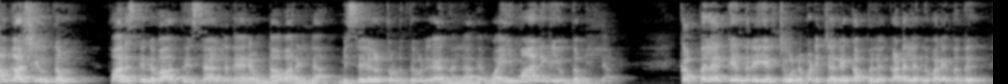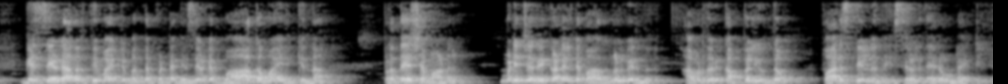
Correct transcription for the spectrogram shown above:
ആകാശ യുദ്ധം പാലസ്തീന്റെ ഭാഗത്ത് ഇസ്രായേലിന്റെ നേരെ ഉണ്ടാവാറില്ല. മിസൈലുകൾ തൊടുത്തു വിടുക എന്നല്ലാതെ വൈമാനിക യുദ്ധം ഇല്ല. കപ്പലെ കേന്ദ്രീകരിച്ചുകൊണ്ട് മെഡിറ്ററേനിയൻ കപ്പൽ കടൽ എന്ന് പറയുന്നത് ഗസയുടെ അതിർത്തിയുമായിട്ട് ബന്ധപ്പെട്ട ഗസയുടെ ഭാഗമായിരിക്കുന്ന പ്രദേശമാണ് മെഡിറ്ററേനിയൻ കടലിന്റെ ഭാഗങ്ങൾ വരുന്നത്. അവിടുന്ന് ഒരു കപ്പൽ യുദ്ധം പാലസ്തീനിൽ നിന്ന് ഇസ്രായേലിന് നേരെ ഉണ്ടായിട്ടില്ല.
